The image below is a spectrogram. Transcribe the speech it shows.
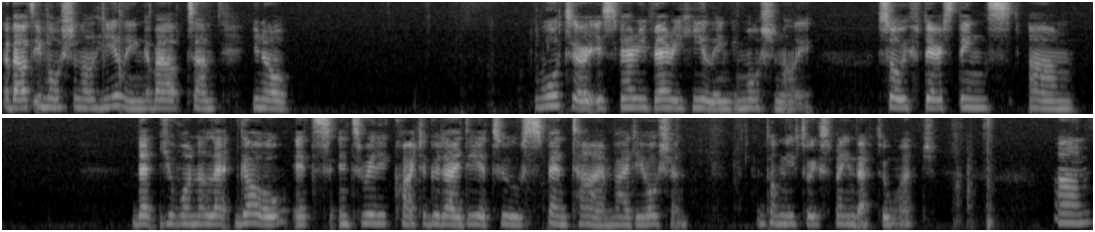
about emotional healing about um, you know water is very very healing emotionally so if there's things um, that you want to let go it's it's really quite a good idea to spend time by the ocean. I don't need to explain that too much. Um,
